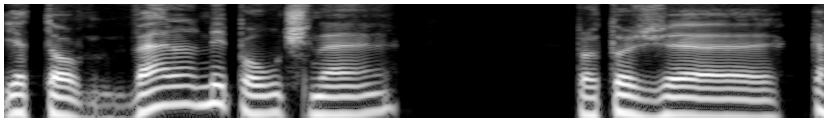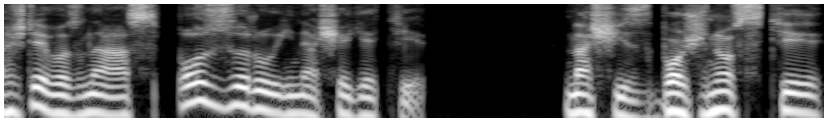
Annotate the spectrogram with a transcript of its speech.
je to velmi poučné, protože každého z nás pozorují naše děti, naší zbožnosti,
